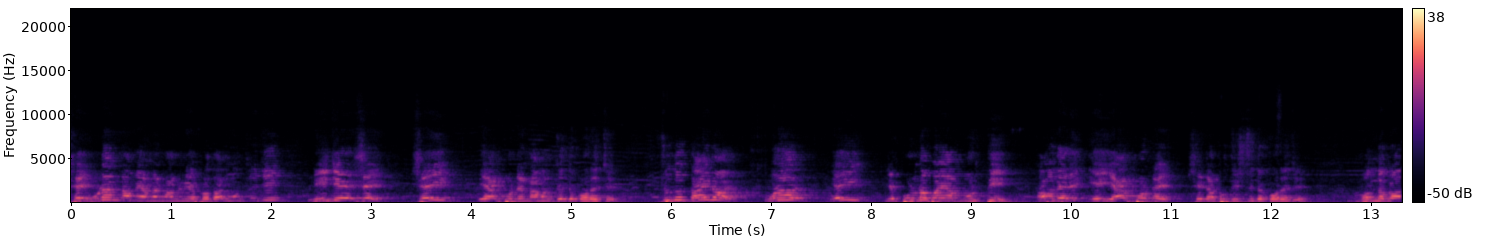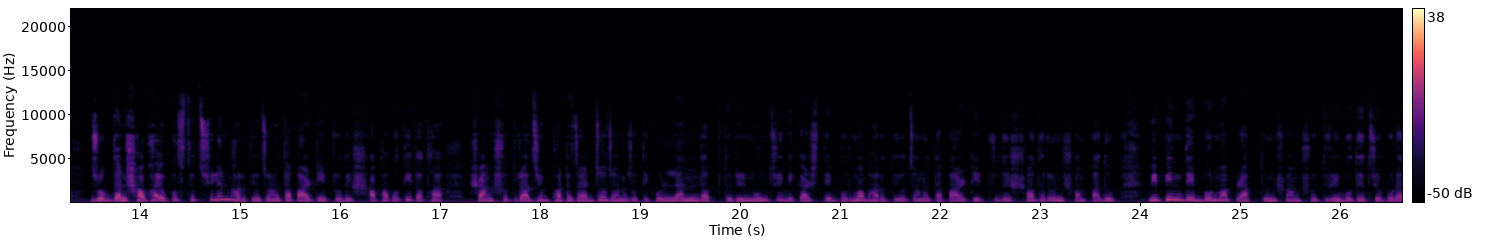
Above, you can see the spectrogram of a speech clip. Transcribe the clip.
সেই ওনার নামে আমার মাননীয় প্রধানমন্ত্রীজি নিজে এসে সেই এয়ারপোর্টে নামাঙ্কিত করেছেন। শুধু তাই নয় ওনার এই যে পূর্ণবায়া মূর্তি আমাদের এই এয়ারপোর্টে সেটা প্রতিষ্ঠিত করেছে। বন্ধুগণ যোগদান সভায় উপস্থিত ছিলেন ভারতীয় জনতা পার্টির প্রদেশ সভাপতি তথা সাংসদ রাজীব ভট্টাচার্য, জনজাতি কল্যাণ দপ্তরের মন্ত্রী বিকাশ দেববর্মা ভারতীয় জনতা পার্টির প্রদেশ সাধারণ সম্পাদক বিপিন দেববর্মা প্রাক্তন সাংসদ রেবতী ত্রিপুরা,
